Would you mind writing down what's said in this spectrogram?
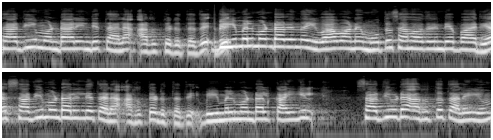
സതി മൊണ്ടാലിന്റെ തല അറുത്തെടുത്തത്. ഭീമൽ മൊണ്ടാർ എന്ന യുവാവാണ് മൂത്ത സഹോദരന്റെ ഭാര്യ സതി മൊണ്ടാലിന്റെ തല അറുത്തെടുത്തത്. ഭീമൽ മൊണ്ടാൽ കയ്യിൽ സതിയുടെ അറുത്ത തലയും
